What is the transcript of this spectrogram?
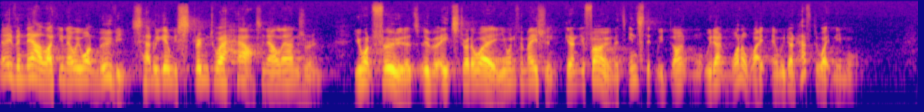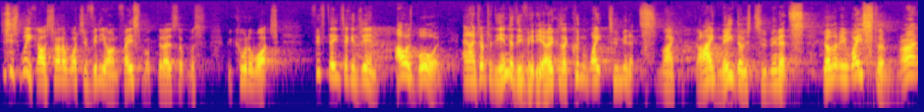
Know, even now, like, you know, we want movies. How do we get them? We stream to our house in our lounge room. You want food, it's Uber Eats straight away. You want information, get on your phone. It's instant. We don't, we don't want to wait, and we don't have to wait anymore. Just this week, I was trying to watch a video on Facebook that I thought was be cool to watch. 15 seconds in, I was bored, and I jumped to the end of the video because I couldn't wait two minutes. I'm like, I need those two minutes. Don't let me waste them, right?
